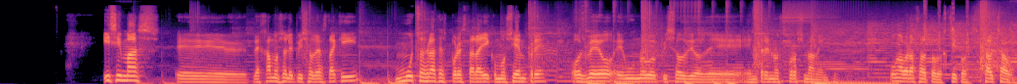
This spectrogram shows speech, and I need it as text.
Y sin más, eh, dejamos el episodio hasta aquí. Muchas gracias por estar ahí como siempre. Os veo en un nuevo episodio de Entrenos próximamente. Un abrazo a todos chicos. Chao, chao.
